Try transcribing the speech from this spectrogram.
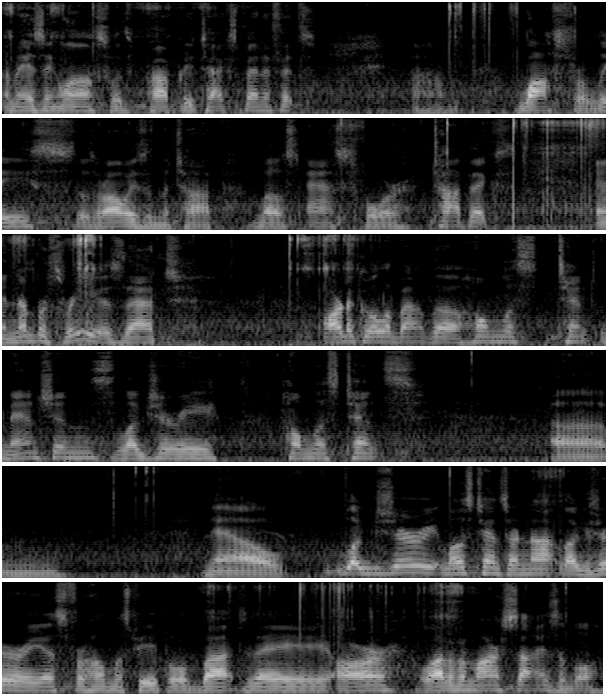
amazing lofts with property tax benefits, um, lofts for lease. Those are always in the top most asked for topics. And number three is that article about the homeless tent mansions, luxury homeless tents. Um, now, luxury most tents are not luxurious for homeless people, but they are a lot of them are sizable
